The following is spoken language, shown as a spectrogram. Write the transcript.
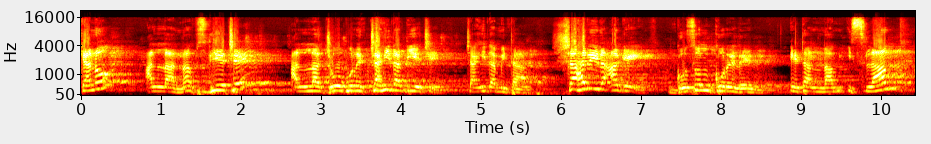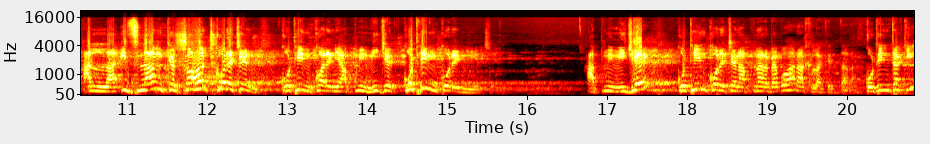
কেন? আল্লাহ নফস দিয়েছে, আল্লাহ যৌবনের চাহিদা দিয়েছে। চাহিদা মিটা শাহরির আগে গোসল করেলেন এটার নাম ইসলাম। আল্লাহ ইসলামকে সহজ করেছেন, কঠিন করেনি, আপনি নিজে কঠিন করে নিয়েছেন। আপনি নিজে কঠিন করেছেন আপনার ব্যবহার আখলাকের দ্বারা। কঠিনটা কি?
